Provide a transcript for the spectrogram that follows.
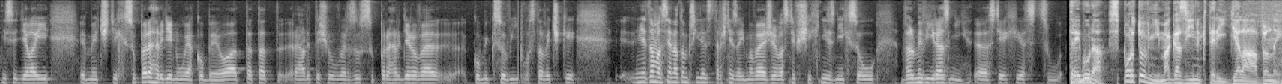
Oni si dělají image těch superhrdinů, jakoby, jo, a ta, ta reality show versus superhrdinové komiksové postavičky. Mně tam vlastně na tom přijde strašně zajímavé, že vlastně všichni z nich jsou velmi výrazní eh, z těch jezdců. Tribuna, sportovní magazín, který dělá vlny.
